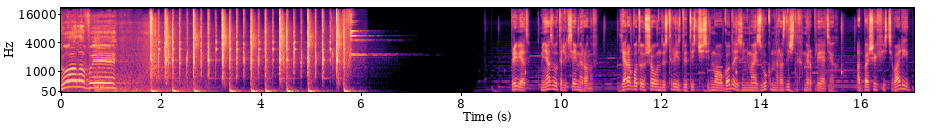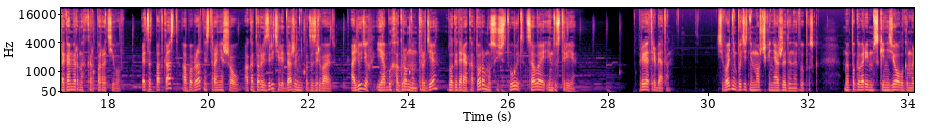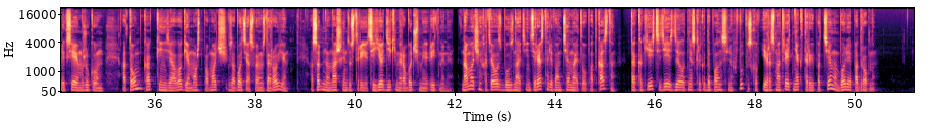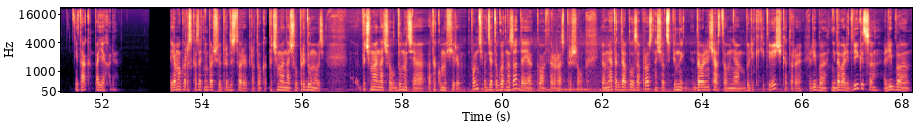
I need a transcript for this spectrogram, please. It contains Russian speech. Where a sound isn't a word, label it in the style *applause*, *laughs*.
Головы! Привет, меня зовут Алексей Миронов. Я работаю в шоу-индустрии с 2007 года и занимаюсь звуком на различных мероприятиях, от больших фестивалей до камерных корпоративов. Этот подкаст об обратной стороне шоу, о которой зрители даже не подозревают. О людях и об их огромном труде, благодаря которому существует целая индустрия. Привет, ребята! Сегодня будет немножечко неожиданный выпуск. Мы поговорим с кинезиологом Алексеем Жуковым о том, как кинезиология может помочь в заботе о своем здоровье, особенно в нашей индустрии, с ее дикими рабочими ритмами. Нам очень хотелось бы узнать, интересна ли вам тема этого подкаста, так как есть идея сделать несколько дополнительных выпусков и рассмотреть некоторые подтемы более подробно. Итак, поехали. Я могу рассказать небольшую предысторию про то, как, почему я начал придумывать, почему я начал думать о, о таком эфире. Помните, где-то год назад, да, я к вам в первый раз пришел, и у меня тогда был запрос насчет спины. Довольно часто у меня были какие-то вещи, которые либо не давали двигаться, либо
